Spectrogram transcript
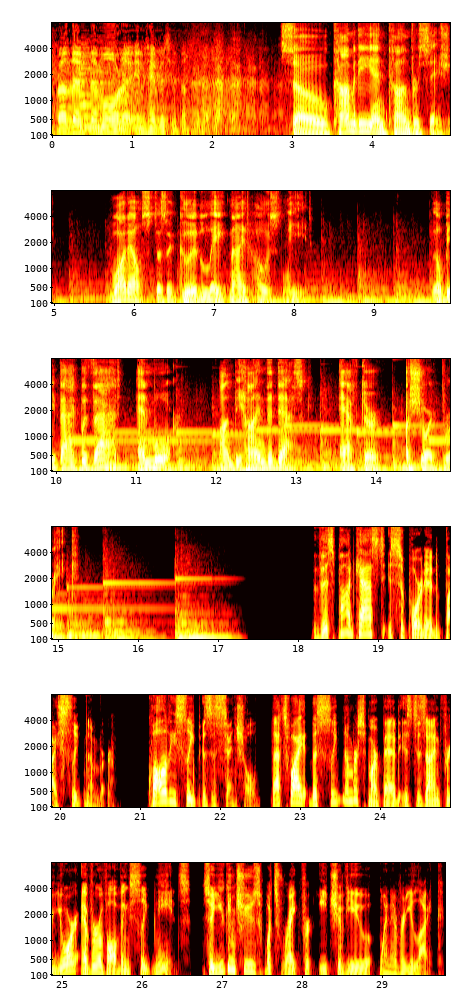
Well, they're, they're more uh, inhibited. So, comedy and conversation. What else does a good late night host need? We'll be back with that and more on Behind the Desk after a short break. This podcast is supported by Sleep Number. Quality sleep is essential. That's why the Sleep Number Smart Bed is designed for your ever evolving sleep needs, so you can choose what's right for each of you whenever you like.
